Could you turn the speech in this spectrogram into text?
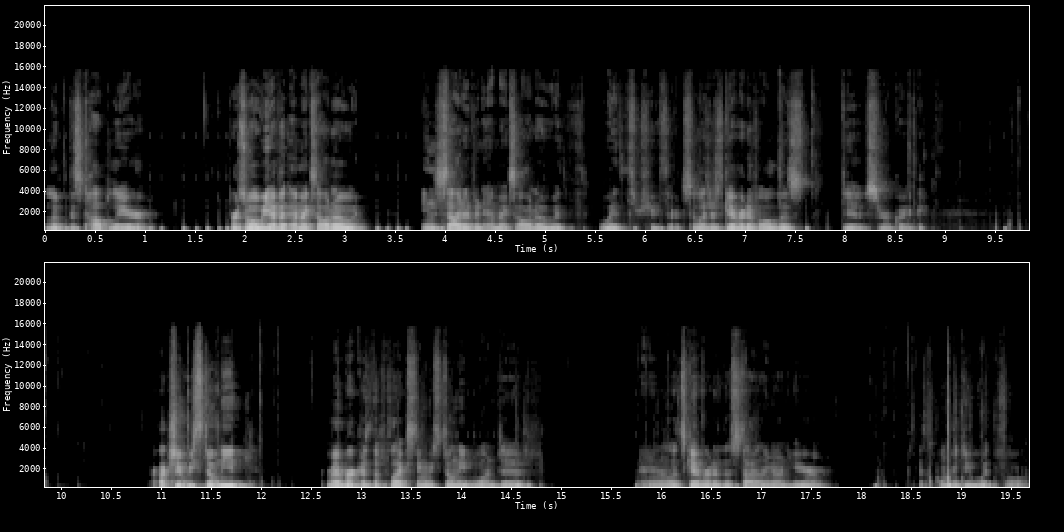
look, this top layer. First of all, we have an MX Auto inside of an MX Auto with with two-thirds. So let's just get rid of all those divs real quick. Actually, we still need, remember, because the flexing, we still need one div. And let's get rid of the styling on here. Let's only do width full.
